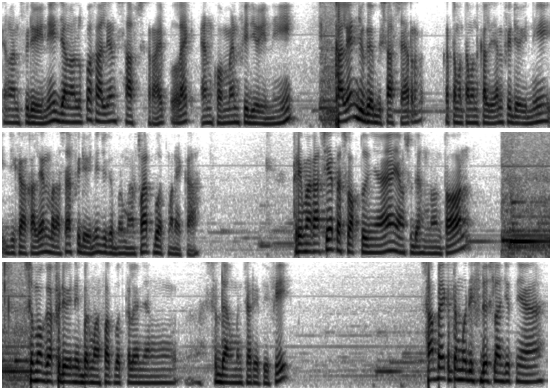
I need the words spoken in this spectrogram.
dengan video ini, jangan lupa kalian subscribe, like, and comment video ini. Kalian juga bisa share ke teman-teman kalian video ini jika kalian merasa video ini juga bermanfaat buat mereka. Terima kasih atas waktunya yang sudah menonton. Semoga video ini bermanfaat buat kalian yang sedang mencari TV. Sampai ketemu di video selanjutnya.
